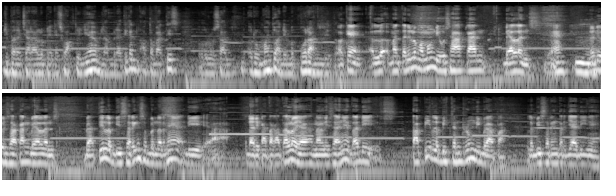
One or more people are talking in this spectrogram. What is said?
gimana cara lo manage waktunya nah berarti kan otomatis urusan rumah tuh ada yang berkurang gitu Oke, lo, ma- tadi lo ngomong diusahakan balance, ya. Lo diusahakan balance. Berarti lebih sering sebenarnya di ya, dari kata-kata lo ya analisanya tadi, tapi lebih cenderung di berapa? Lebih sering terjadinya.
